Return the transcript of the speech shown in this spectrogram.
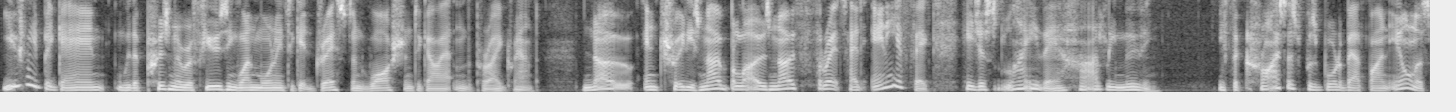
Usually it began with a prisoner refusing one morning to get dressed and wash and to go out on the parade ground. No entreaties, no blows, no threats had any effect. He just lay there, hardly moving. If the crisis was brought about by an illness,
